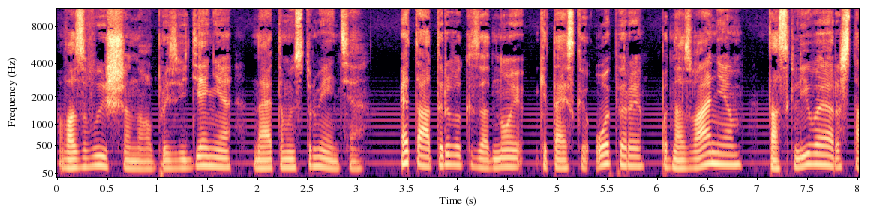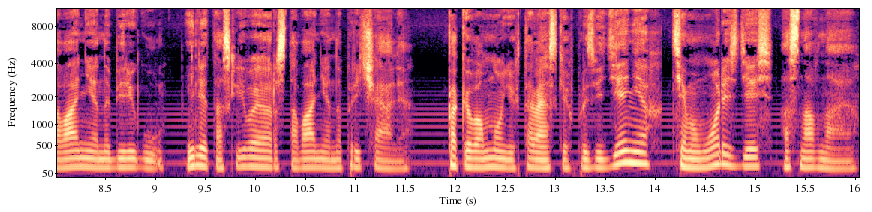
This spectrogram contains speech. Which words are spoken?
возвышенного произведения на этом инструменте. Это отрывок из одной китайской оперы под названием «Тоскливое расставание на берегу» или «Тоскливое расставание на причале». Как и во многих тайваньских произведениях, тема моря здесь основная.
